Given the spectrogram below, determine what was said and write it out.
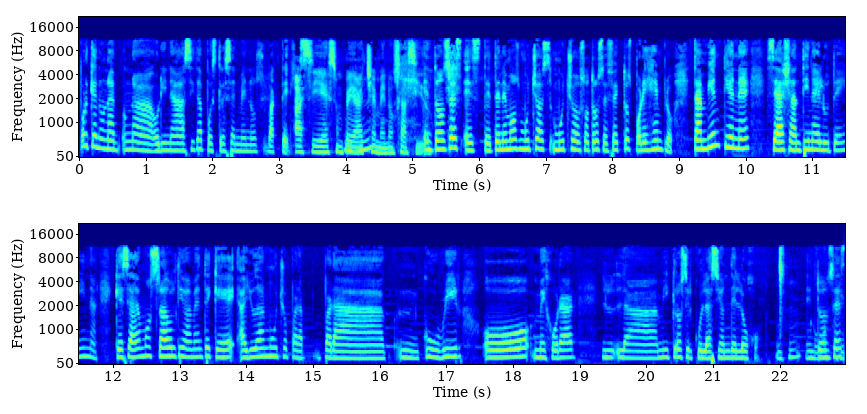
porque en una, orina ácida pues crecen menos bacterias. Así es, un pH menos ácido. Entonces, este, tenemos muchos, muchos otros efectos. Por ejemplo, también tiene zeaxantina y luteína, que se ha demostrado últimamente que ayudan mucho para, para mm, cubrir o mejorar la microcirculación del ojo. Entonces,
